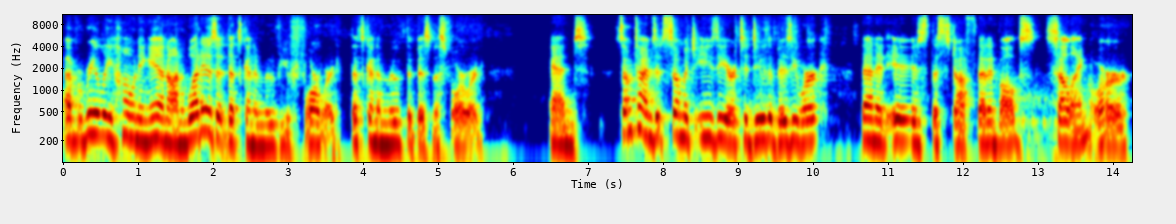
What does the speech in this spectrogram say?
of really honing in on what is it that's going to move you forward, that's going to move the business forward. And sometimes it's so much easier to do the busy work than it is the stuff that involves selling or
